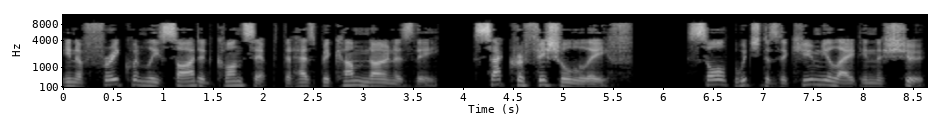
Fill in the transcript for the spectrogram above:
In a frequently cited concept that has become known as the sacrificial leaf salt which does accumulate in the shoot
